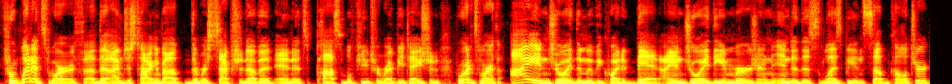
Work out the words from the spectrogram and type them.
For what it's worth, uh, I'm just talking about the reception of it and its possible future reputation. For what it's worth, I enjoyed the movie quite a bit. I enjoyed the immersion into this lesbian subculture.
